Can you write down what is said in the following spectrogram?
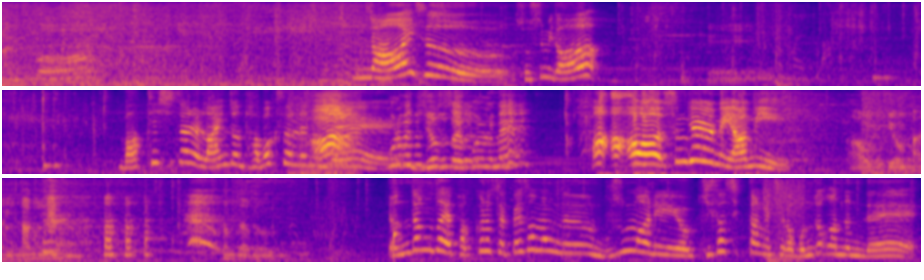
안 죽어. 나이스! 좋습니다. 오케이. 마티 시절에 라인전 다 아! 박살냈는데. 꿀름에 뒤졌어요 꿀름에? 아, 아, 아, 승결열매 야미. 아 오케이 한 감이. 감사합니다. 연장자의 밥그릇을 뺏어먹는 무슨 말이에요. 기사 식당에 제가 먼저 갔는데.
